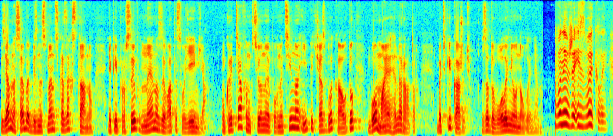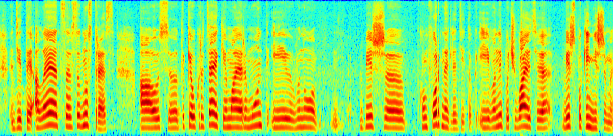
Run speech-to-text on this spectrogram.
взяв на себе бізнесмен з Казахстану, який просив не називати своє ім'я. Укриття функціонує повноцінно і під час блекауту, бо має генератор. Батьки кажуть, задоволені оновленням. Вони вже і звикли діти, але це все одно стрес. А ось е, таке укриття, яке має ремонт, і воно більш е, комфортне для діток, і вони почуваються більш спокійнішими.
